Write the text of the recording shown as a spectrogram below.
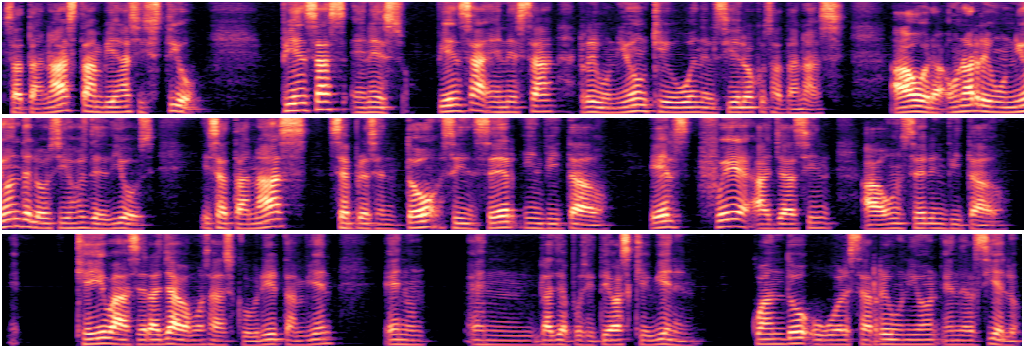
Satanás también asistió. Piensas en eso, piensa en esa reunión que hubo en el cielo con Satanás. Ahora, una reunión de los hijos de Dios. Y Satanás se presentó sin ser invitado. Él fue allá sin aún ser invitado. ¿Qué iba a hacer allá? Vamos a descubrir también en, en las diapositivas que vienen, cuando hubo esa reunión en el cielo.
